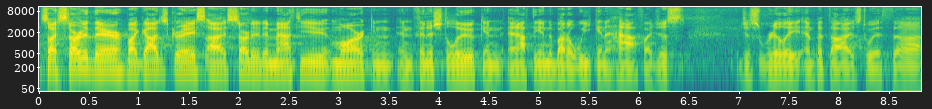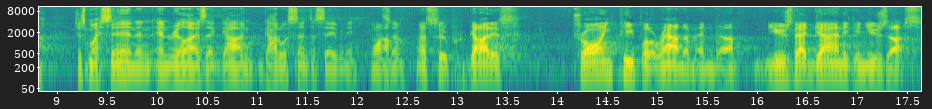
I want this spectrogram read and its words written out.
so I started there by God's grace. I started in Matthew, Mark, and, and finished Luke. And, and at the end, of about a week and a half, I just just really empathized with uh, just my sin and, and realized that God, God was sent to save me. Wow, so. that's super. God is drawing people around him and uh, use that guy and he can use us.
